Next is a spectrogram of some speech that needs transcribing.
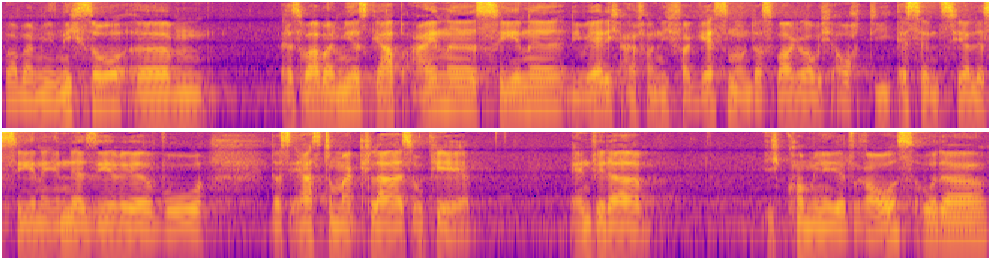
war bei mir nicht so. Ähm, es war bei mir, es gab eine Szene, die werde ich einfach nicht vergessen und das war, glaube ich, auch die essentielle Szene in der Serie, wo das erste Mal klar ist, okay, entweder ich komme hier jetzt raus oder,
